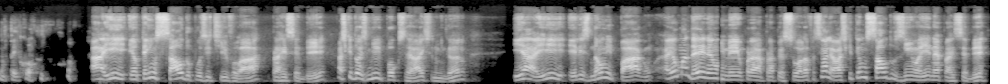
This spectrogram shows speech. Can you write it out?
Não tem como. Aí eu tenho saldo positivo lá para receber, acho que dois mil e poucos reais, se não me engano. E aí eles não me pagam. Aí eu mandei né, um e-mail para a pessoa lá, falei assim: olha, eu acho que tem um saldozinho aí né, para receber.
